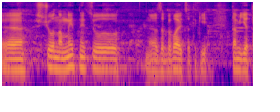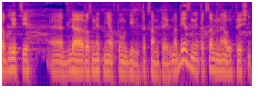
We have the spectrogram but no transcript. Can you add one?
е, що на митницю е, забиваються такі, там є таблиці для розмитнення автомобілів, так само як на дизельні, так само на електричні.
